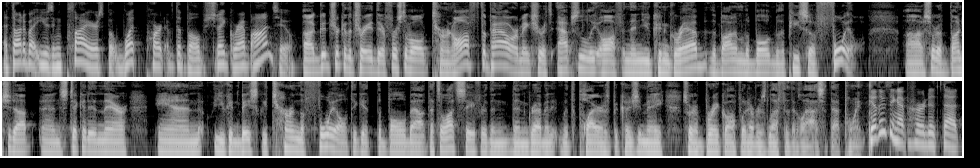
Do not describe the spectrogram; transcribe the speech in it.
I thought about using pliers, but what part of the bulb should I grab onto? A uh, good trick of the trade there. First of all, turn off the power, make sure it's absolutely off, and then you can grab the bottom of the bulb with a piece of foil uh, sort of bunch it up and stick it in there, and you can basically turn the foil to get the bulb out. That's a lot safer than than grabbing it with the pliers because you may sort of break off whatever's left of the glass at that point. The other thing I've heard is that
